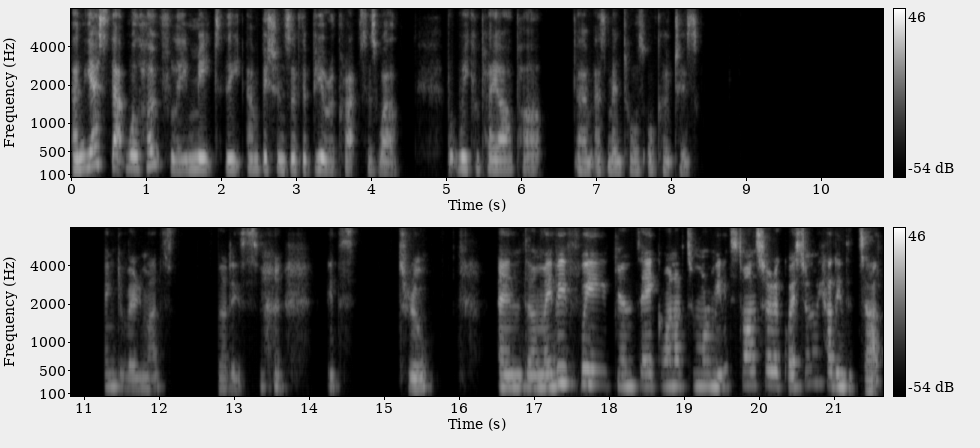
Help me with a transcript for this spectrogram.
And yes, that will hopefully meet the ambitions of the bureaucrats as well. But we can play our part um, as mentors or coaches. Thank you very much. That is, it's true. And uh, maybe if we can take one or two more minutes to answer a question we had in the chat.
